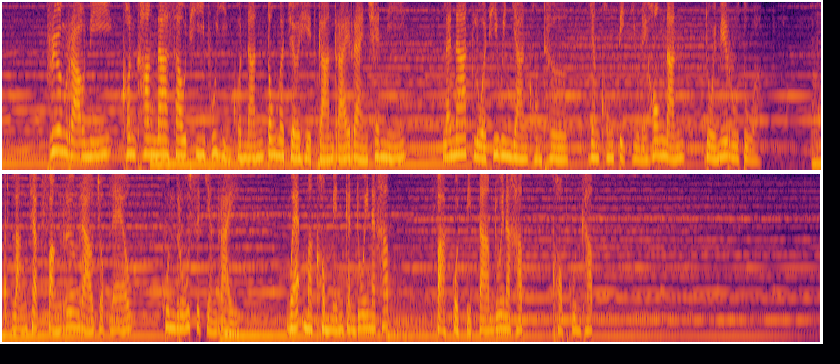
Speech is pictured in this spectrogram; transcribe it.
เรื่องราวนี้ค่อนข้างน่าเศร้าที่ผู้หญิงคนนั้นต้องมาเจอเหตุการณ์ร้ายแรงเช่นนี้ และน่ากลัวที่วิญญาณของเธอ ยังคงติดอยู่ในห้องนั้น โดยไม่รู้ตัว หลังจากฟังเรื่องราวจบแล้ว คุณรู้สึกอย่างไร แวะมาคอมเมนต์กันด้วยนะครับ ฝากกดติดตามด้วยนะครับ ขอบคุณครับ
